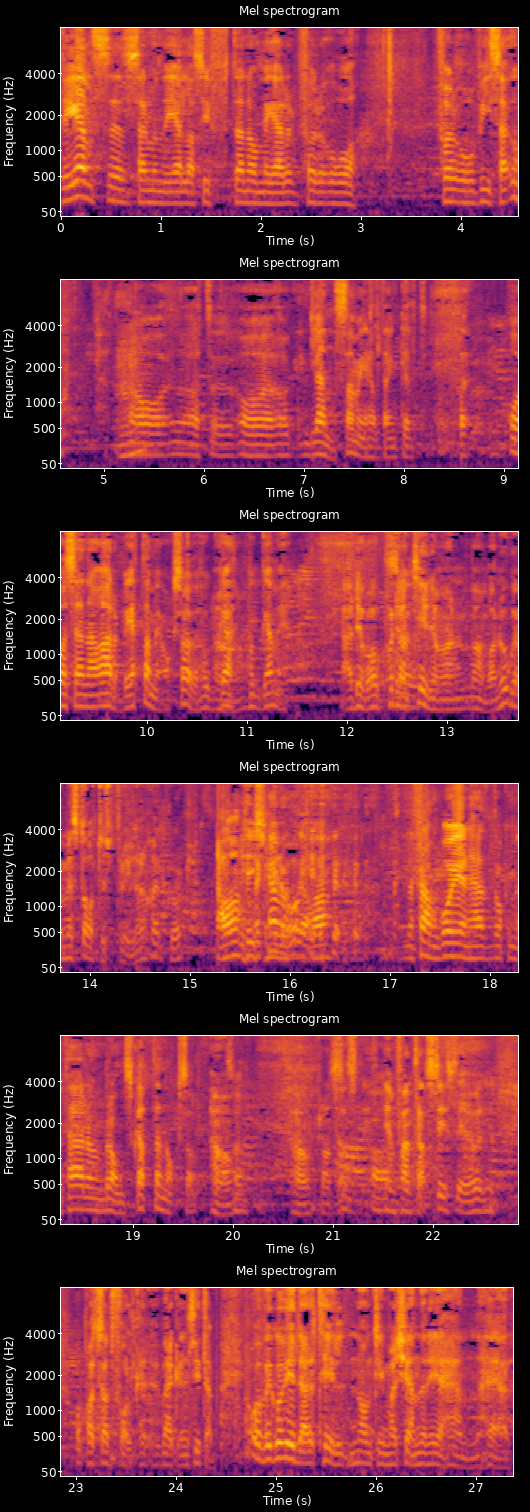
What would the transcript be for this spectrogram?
dels eh, ceremoniella syften och mer för att, för att visa upp och, att, och, och glänsa med helt enkelt. Och sen att arbeta med också, hugga, hugga med. Ja, det var på den tiden man, man var noga med statusprylar självklart. Ja, Precis det, som kan, idag. ja, det framgår i den här dokumentären om bromsskatten också. Ja, Så, ja fantastiskt. ja. En fantastisk. Jag hoppas att folk verkligen tittar på. Och vi går vidare till någonting man känner igen här.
